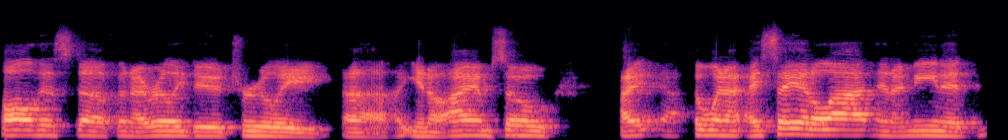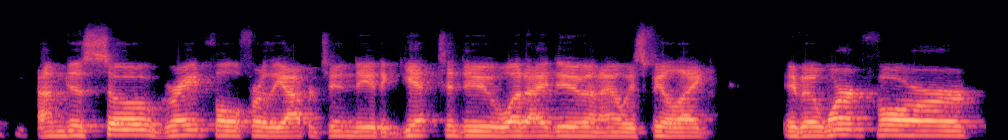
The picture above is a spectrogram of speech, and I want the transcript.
all this stuff, and I really do truly. Uh, you know, I am so. I when I, I say it a lot and I mean it, I'm just so grateful for the opportunity to get to do what I do, and I always feel like if it weren't for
